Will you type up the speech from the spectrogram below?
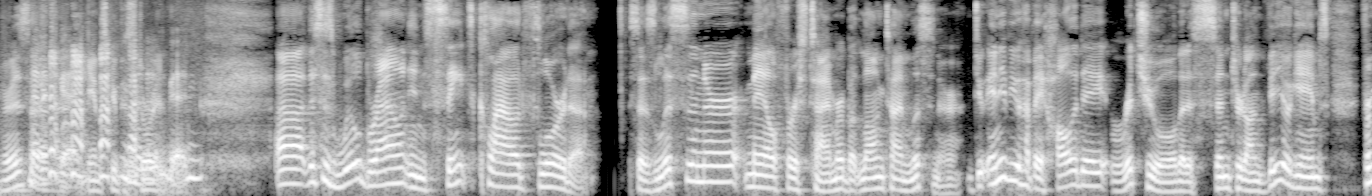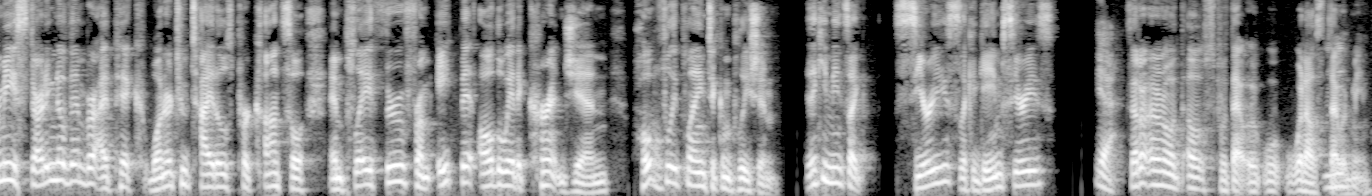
There is a, That is a Game Scoop That is historian. good. Uh, this is Will Brown in St. Cloud, Florida. Says listener, male first timer, but long time listener. Do any of you have a holiday ritual that is centered on video games? For me, starting November, I pick one or two titles per console and play through from 8 bit all the way to current gen, hopefully playing to completion. I think he means like series, like a game series. yeah. I don't, I don't know what else what that what else that Mhm. would mean.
